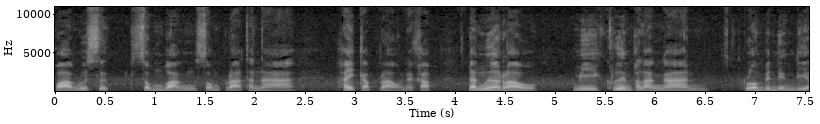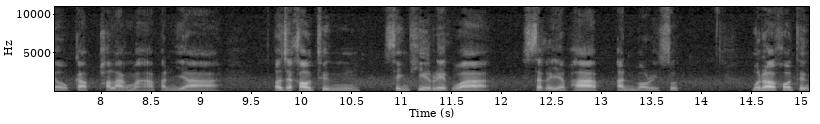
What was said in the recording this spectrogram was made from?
ความรู้สึกสมหวังสมปรารถนาให้กับเรานะครับ และเมื่อเรามีคลื่นพลังงาน รวมเป็นหนึ่งเดียวกับพลังมหาปัญญา เราจะเข้าถึงสิ่งที่เรียกว่า ศักยภาพอันบริสุทธิ์ เมื่อเราเข้าถึง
